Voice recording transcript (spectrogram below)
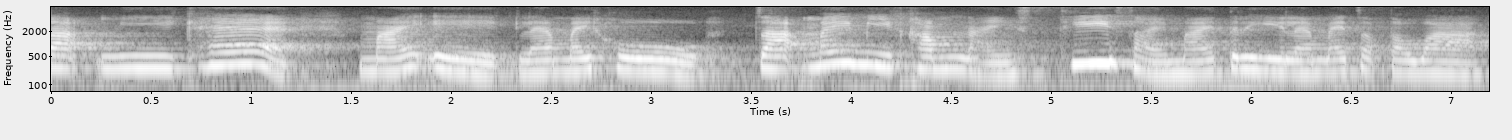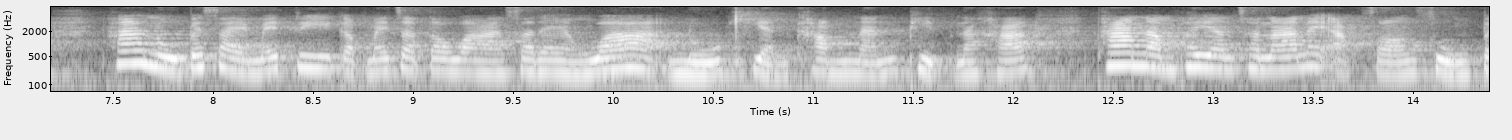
จะมีแค่ไม้เอกและไม้โท จะไม่มีคำไหนที่ใส่ไม้ตรีและไม้จัตวา ถ้าหนูไปใส่ไม้ตรีกับไม้จัตวา แสดงว่าหนูเขียนคำนั้นผิดนะคะ ถ้านำพยัญชนะในอักษรสูงไป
